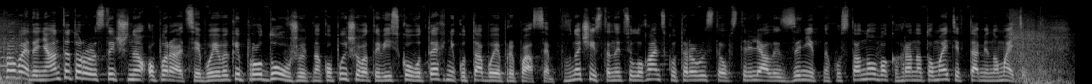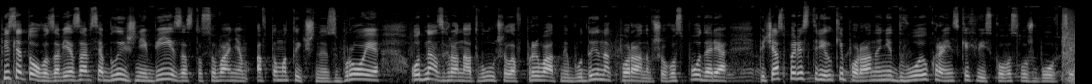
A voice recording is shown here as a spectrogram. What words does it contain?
проведення антитерористичної операції бойовики продовжують накопичувати військову техніку та боєприпаси. Вночі станицю Луганську терористи обстріляли з зенітних установок, гранатометів та мінометів. Після того зав'язався ближній бій з застосуванням автоматичної зброї. Одна з гранат влучила в приватний будинок, поранивши господаря. Під час перестрілки поранені двоє українських військовослужбовців.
